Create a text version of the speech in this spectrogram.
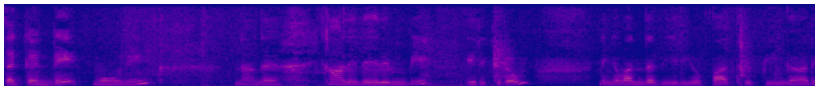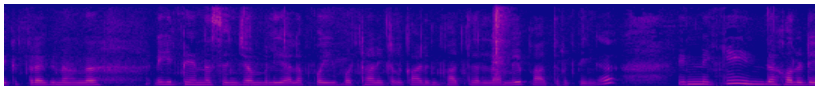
செகண்ட் டே மார்னிங் நாங்கள் காலையில் எறும்பி இருக்கிறோம். நீங்கள் வந்த வீடியோ பார்த்துருப்பீங்க. அதுக்கு பிறகு நாங்கள் நேற்று என்ன செஞ்சோம்? வெளியால் போய் பொட்டானிக்கல் கார்டன் பார்த்தது எல்லாமே பார்த்துருப்பீங்க. இன்றைக்கி இந்த ஹாலிடே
